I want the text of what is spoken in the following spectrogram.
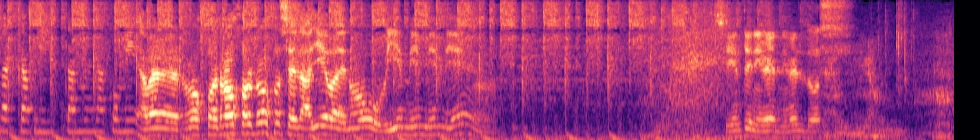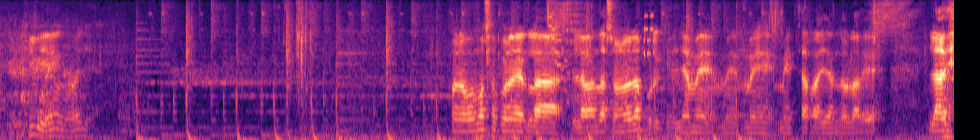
la cabrita me la comí. A ver, el rojo, el rojo, el rojo se la lleva de nuevo. Bien, bien, bien, bien. Siguiente nivel, nivel 2. Qué bien, oye. Bueno, vamos a poner la, la banda sonora porque ya me, me, me, está rayando la de. La de.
